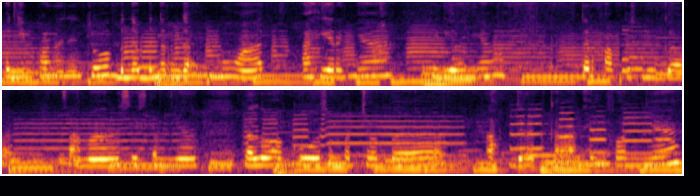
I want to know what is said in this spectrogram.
penyimpanannya tuh bener-bener nggak muat. Akhirnya videonya terhapus juga sama sistemnya. Lalu aku sempat coba upgrade kan handphonenya.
